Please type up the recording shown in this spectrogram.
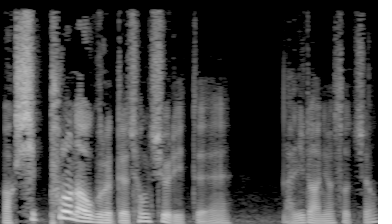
막 10% 나오고 그랬대요. 청취율이 이때. 난리도 아니었었죠.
